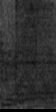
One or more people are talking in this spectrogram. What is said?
Yeah.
